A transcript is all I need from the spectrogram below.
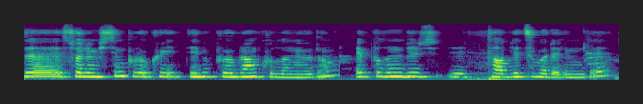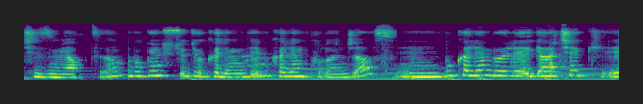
de söylemiştim Procreate diye bir program kullanıyorum. Apple'ın bir e, tableti var elimde çizim yaptığım. Bugün stüdyo kalemi diye bir kalem kullanacağız. E, bu kalem böyle gerçek e,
